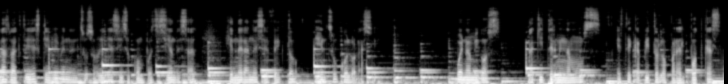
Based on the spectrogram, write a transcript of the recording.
las bacterias que viven en sus orillas y su composición de sal generan ese efecto en su coloración. Bueno amigos, aquí terminamos este capítulo para el podcast.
